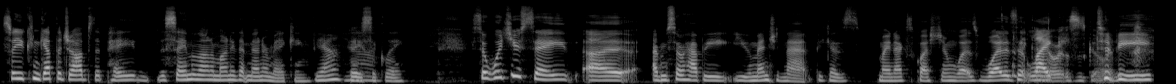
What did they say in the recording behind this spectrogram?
so you can get the jobs that pay the same amount of money that men are making yeah. Yeah. basically. So, would you say? Uh, I'm so happy you mentioned that because my next question was, what is I it think I know like is to be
